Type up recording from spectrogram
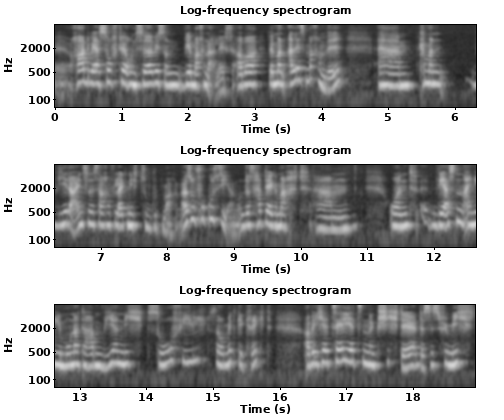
Hardware, Software und Service und wir machen alles. Aber wenn man alles machen will, ähm, kann man jede einzelne Sache vielleicht nicht so gut machen. Also fokussieren. Und das hat er gemacht. Ähm, und die ersten einige Monate haben wir nicht so viel so mitgekriegt. Aber ich erzähle jetzt eine Geschichte. Das ist für mich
